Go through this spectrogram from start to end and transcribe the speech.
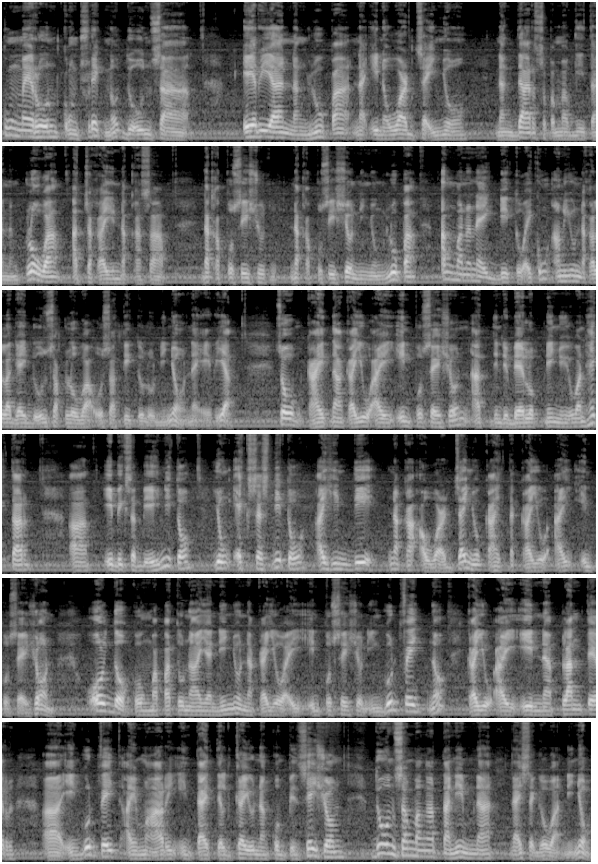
kung mayroon conflict no doon sa area ng lupa na inaward sa inyo ng DAR sa pamagitan ng CLOA at saka yung nakasa nakaposisyon nakaposisyon ninyong lupa ang mananaig dito ay kung ano yung nakalagay doon sa CLOA o sa titulo ninyo na area. So, kahit na kayo ay in possession at develop ninyo yung 1 hectare, ah, ibig sabihin nito, yung excess nito ay hindi naka-award sa inyo kahit na kayo ay in possession. Although, kung mapatunayan ninyo na kayo ay in possession in good faith, no? kayo ay in ah, planter ah, in good faith, ay maaaring entitled kayo ng compensation doon sa mga tanim na naisagawa ninyo.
